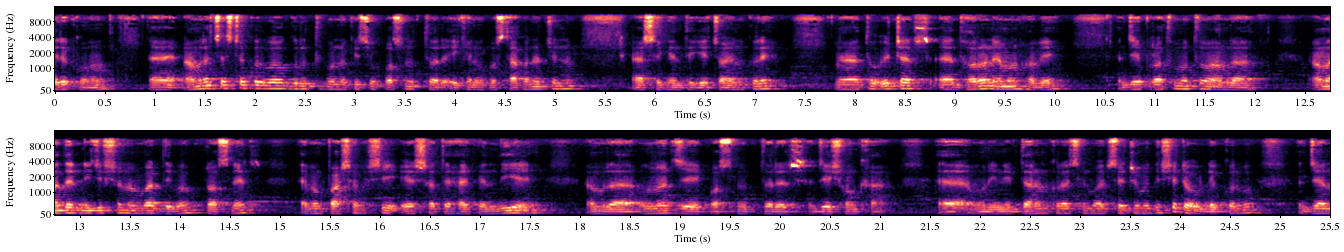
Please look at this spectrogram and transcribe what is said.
এরকম আমরা চেষ্টা করব গুরুত্বপূর্ণ কিছু প্রশ্ন উত্তর এখানে উপস্থাপনের জন্য সেখান থেকে চয়ন করে। তো এটার ধরন এমন হবে যে প্রথমত আমরা আমাদের নিজস্ব নম্বর দেব প্রশ্নের এবং পাশাপাশি এর সাথে হাইফেন দিয়ে আমরা ওনার যে প্রশ্ন উত্তরের যে সংখ্যা উনি নির্ধারণ করেছেন ওয়েবসাইটের মধ্যে, সেটা উল্লেখ করব যেন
